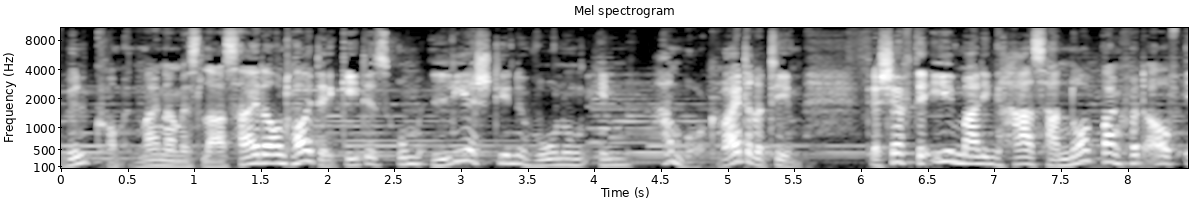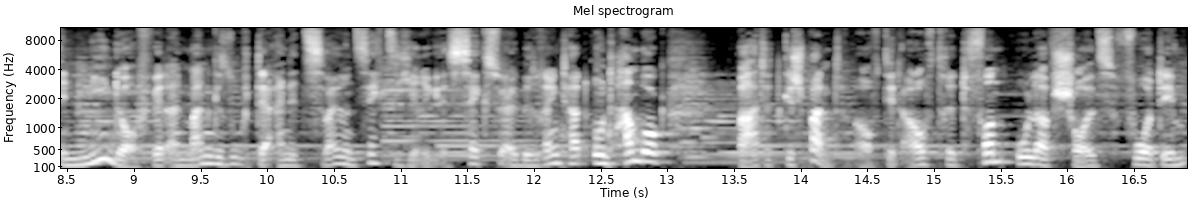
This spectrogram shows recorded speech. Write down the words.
willkommen. Mein Name ist Lars Heider und heute geht es um leerstehende Wohnungen in Hamburg. Weitere Themen. Der Chef der ehemaligen HSH Nordbank hört auf. In Niendorf wird ein Mann gesucht, der eine 62-Jährige sexuell bedrängt hat. Und Hamburg wartet gespannt auf den Auftritt von Olaf Scholz vor dem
